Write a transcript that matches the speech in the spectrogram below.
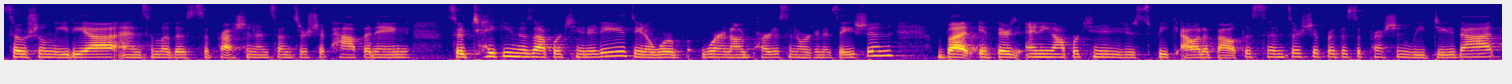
social media and some of the suppression and censorship happening. So taking those opportunities, you know, we're, we're a nonpartisan organization, but if there's any opportunity to speak out about the censorship or the suppression, we do that.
